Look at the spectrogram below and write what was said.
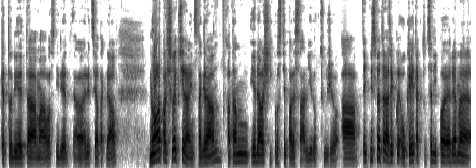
Keto Dieta má vlastní diet, uh, edici a tak dál. No ale pak člověk přijde na Instagram a tam je dalších prostě 50 výrobců, že jo. A teď my jsme teda řekli, OK, tak to celý pojedeme uh,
